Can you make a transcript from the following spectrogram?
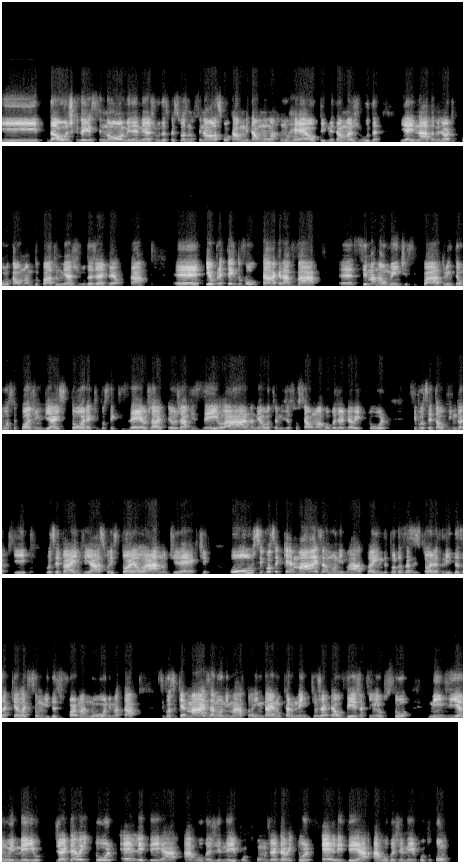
E da onde que veio esse nome, né? Me ajuda. As pessoas no final elas colocavam, me dá um, help, me dá uma ajuda. E aí nada melhor do que colocar o nome do quadro Me Ajuda Jardel, tá? É, eu pretendo voltar a gravar é, semanalmente esse quadro, então você pode enviar a história que você quiser. Eu já, eu já avisei lá na minha outra mídia social, no arroba Jardel Heitor. Se você está ouvindo aqui, você vai enviar a sua história lá no direct. Ou se você quer mais anonimato ainda, todas as histórias lidas aqui, elas são lidas de forma anônima, tá? Se você quer mais anonimato ainda, eu não quero nem que o Jardel veja quem eu sou, me envia no e-mail jardelheitorlda.gmail.com jardelheitorlda.gmail.com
